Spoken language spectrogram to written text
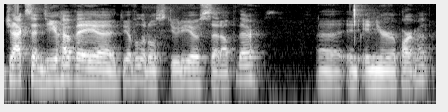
Jackson, do you have a uh, do you have a little studio set up there uh, in in your apartment?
